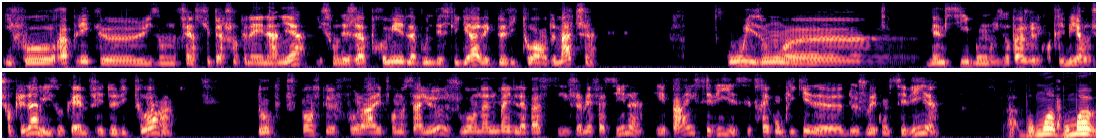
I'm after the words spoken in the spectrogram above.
Il faut rappeler qu'ils ont fait un super championnat l'année dernière. Ils sont déjà premiers de la Bundesliga avec deux victoires en deux matchs. Où ils ont, euh, même si bon, ils n'ont pas joué contre les meilleurs du championnat, mais ils ont quand même fait deux victoires. Donc, je pense qu'il faudra les prendre au sérieux. Jouer en Allemagne là-bas, c'est jamais facile. Et pareil, Séville, c'est très compliqué de jouer contre Séville. Ah, pour, moi, pour moi,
